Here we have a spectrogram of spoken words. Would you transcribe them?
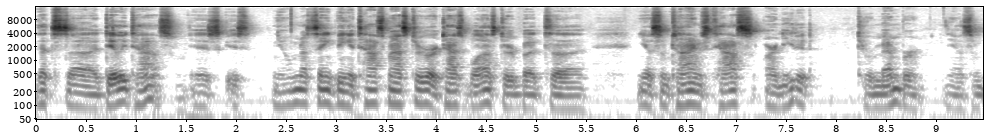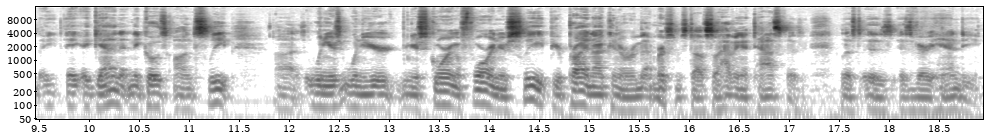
that's uh, daily task. Is is you know I'm not saying being a taskmaster or a task blaster, but uh, you know sometimes tasks are needed to remember. You know some again, and it goes on sleep. Uh, when you're when you're when you're scoring a four in your sleep, you're probably not going to remember some stuff. So having a task list is is very handy.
